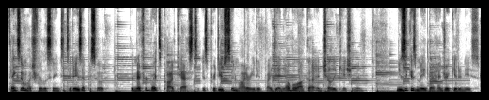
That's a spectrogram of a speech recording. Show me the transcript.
Thanks so much for listening to today's episode. The Medford Bytes podcast is produced and moderated by Danielle Balaka and Chelly Keshaman. Music is made by Hendrik Idenise.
